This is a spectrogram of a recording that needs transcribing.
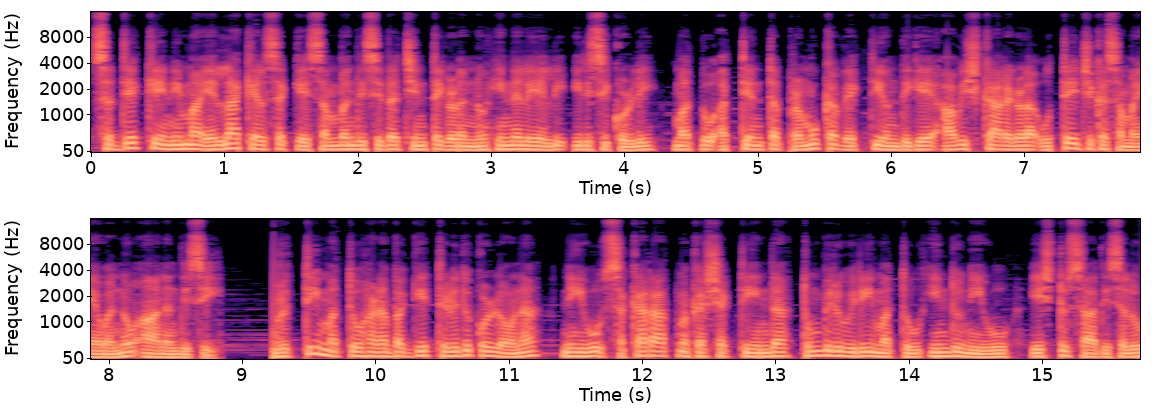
ಸದ್ಯಕ್ಕೆ ನಿಮ್ಮ ಎಲ್ಲಾ ಕೆಲಸಕ್ಕೆ ಸಂಬಂಧಿಸಿದ ಚಿಂತೆಗಳನ್ನು ಹಿನ್ನೆಲೆಯಲ್ಲಿ ಇರಿಸಿಕೊಳ್ಳಿ ಮತ್ತು ಅತ್ಯಂತ ಪ್ರಮುಖ ವ್ಯಕ್ತಿಯೊಂದಿಗೆ ಆವಿಷ್ಕಾರಗಳ ಉತ್ತೇಜಕ ಸಮಯವನ್ನು ಆನಂದಿಸಿ. ವೃತ್ತಿ ಮತ್ತು ಹಣ ಬಗ್ಗೆ ತಿಳಿದುಕೊಳ್ಳೋಣ. ನೀವು ಸಕಾರಾತ್ಮಕ ಶಕ್ತಿಯಿಂದ ತುಂಬಿರುವಿರಿ ಮತ್ತು ಇಂದು ನೀವು ಎಷ್ಟು ಸಾಧಿಸಲು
